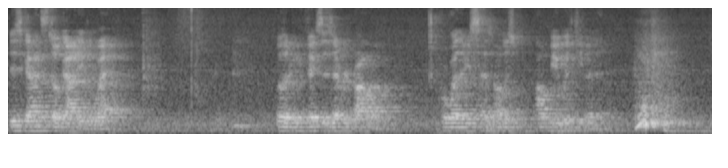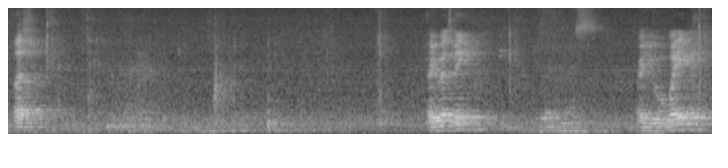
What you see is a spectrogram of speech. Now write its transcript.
Is God still God either way? Whether He fixes every problem or whether He says, I'll just, I'll be with you in it. Bless you. Are you with me? Are you awake?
